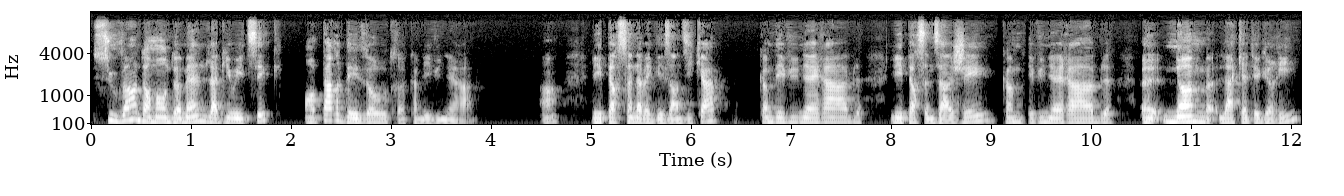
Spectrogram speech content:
Souvent, dans mon domaine de la bioéthique, on parle des autres comme les vulnérables. Hein? Les personnes avec des handicaps comme des vulnérables, les personnes âgées comme des vulnérables, euh, nomme la catégorie.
